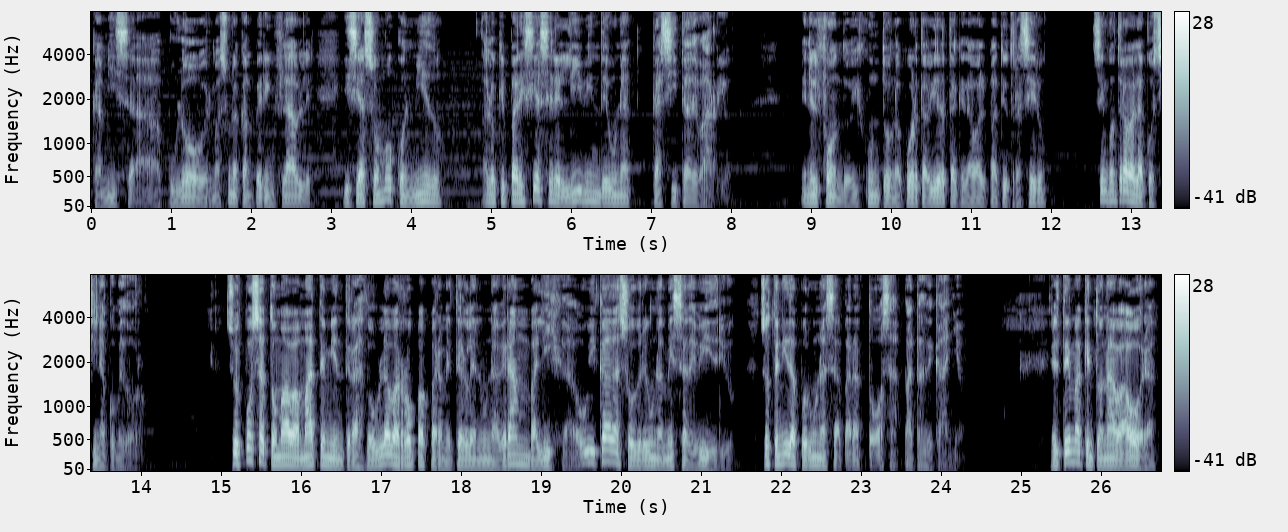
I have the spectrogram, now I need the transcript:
camisa, pullover, más una campera inflable, y se asomó con miedo a lo que parecía ser el living de una casita de barrio. En el fondo y junto a una puerta abierta que daba al patio trasero, se encontraba la cocina comedor. Su esposa tomaba mate mientras doblaba ropa para meterla en una gran valija ubicada sobre una mesa de vidrio, sostenida por unas aparatosas patas de caño. El tema que entonaba ahora,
